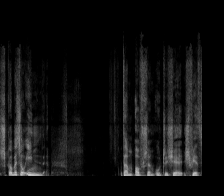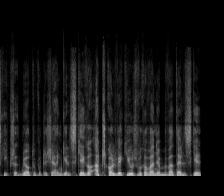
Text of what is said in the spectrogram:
szkoły są inne. Tam owszem uczy się świeckich przedmiotów, uczy się angielskiego, aczkolwiek już wychowanie obywatelskie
